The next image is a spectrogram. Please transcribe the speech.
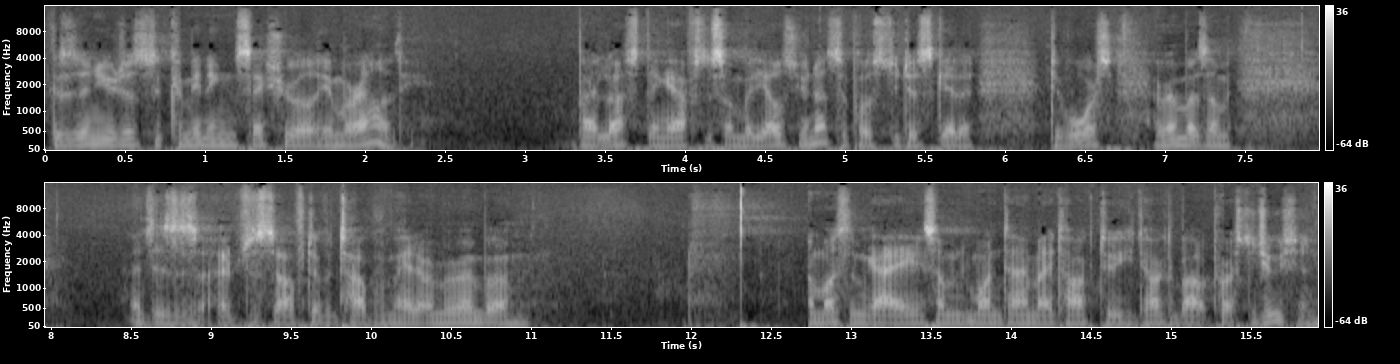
Because then you're just committing sexual immorality by lusting after somebody else. You're not supposed to just get a divorce. I remember some. Uh, this is uh, just off the top of my head. I remember a Muslim guy. Some one time I talked to. He talked about prostitution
